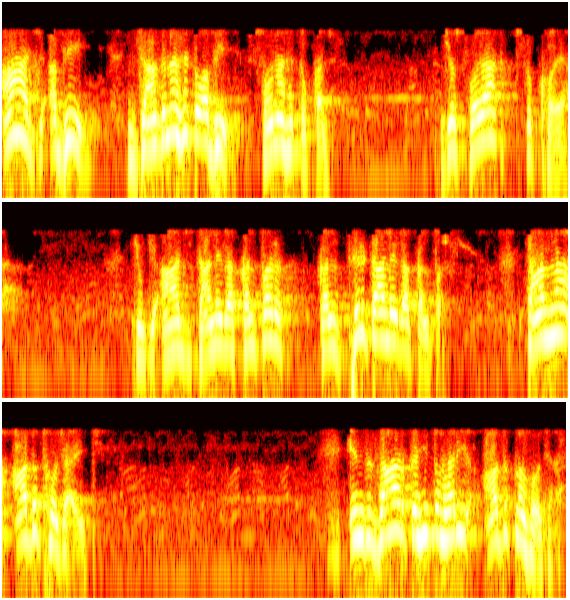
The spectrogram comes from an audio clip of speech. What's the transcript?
आज, अभी, जागना है तो अभी, सोना है तो कल। जो सोया, सुख खोया क्योंकि आज टालेगा कल पर, कल फिर टालेगा कल पर। टालना आदत हो जाएगी। इंतज़ार कहीं तुम्हारी आदत ना हो जाए।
